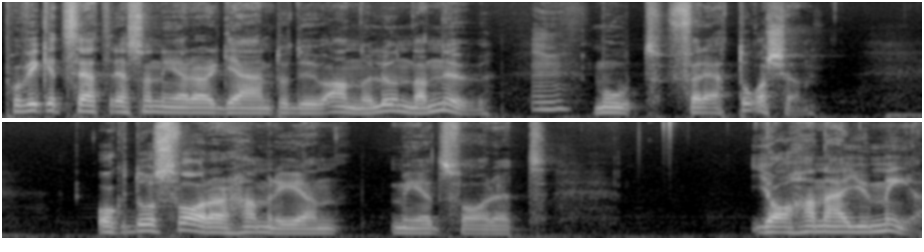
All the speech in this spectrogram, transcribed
på vilket sätt resonerar Gant och du annorlunda nu Mm. mot för ett år sedan? Och då svarar Hamren med svaret Ja, han är ju med.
